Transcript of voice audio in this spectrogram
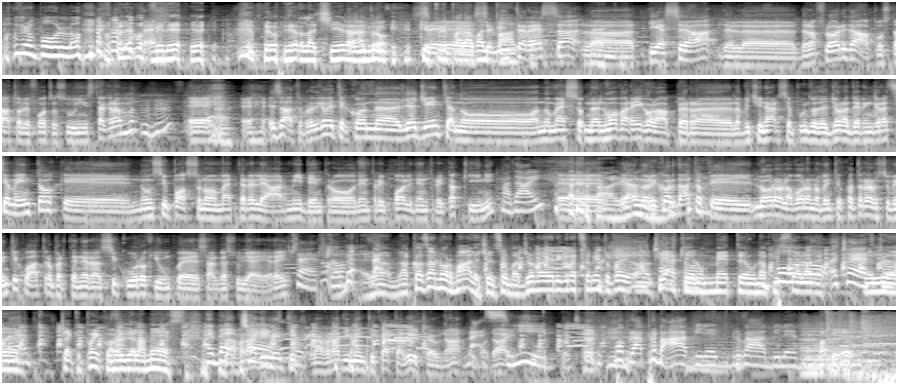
Povero pollo. Volevo, vedere, volevo vedere la cena di lui che se, preparava se il vi patto. interessa, la TSA del- della Florida ha postato le foto su Instagram. Mhm. E- Ah. e- esatto, praticamente con eh, gli agenti hanno, hanno messo una nuova regola per eh, l'avvicinarsi appunto del giorno del ringraziamento che non si possono mettere le armi dentro, dentro i polli, dentro i tacchini. Ma dai. Eh, Dai, e hanno ricordato che loro lavorano 24 ore su 24 per tenere al sicuro chiunque salga sugli aerei. Certo. Beh, è una cosa normale, cioè insomma, giorno del ringraziamento, poi ah, chi è Certo. che non mette una Un pistola pollo, nel- eh, certo, nel- eh. cioè che poi come gliel'ha messa? Eh beh, l'avrà, certo. dimentic- l'avrà dimenticata lì, c'è un attimo, Beh, dai. sì, probabile, probabile. Va bene.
